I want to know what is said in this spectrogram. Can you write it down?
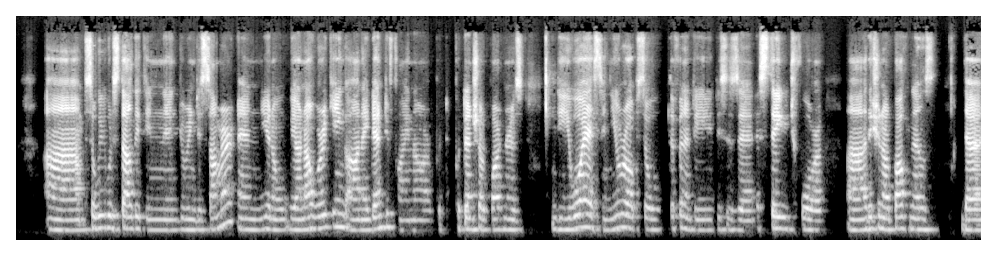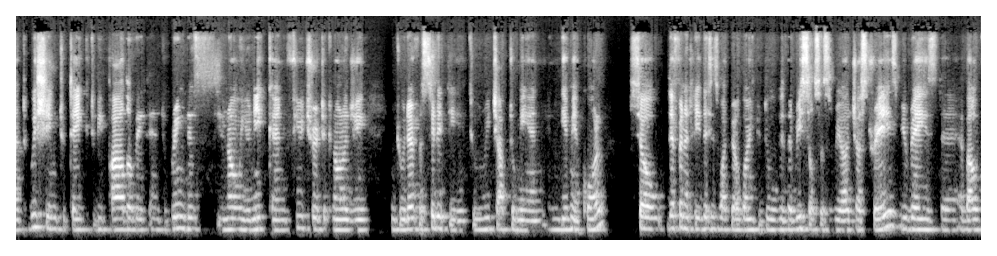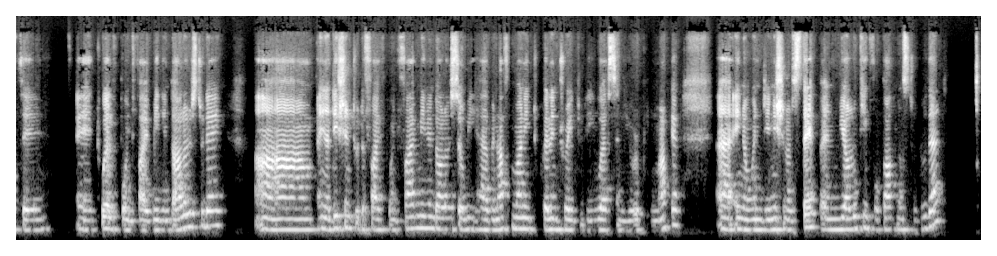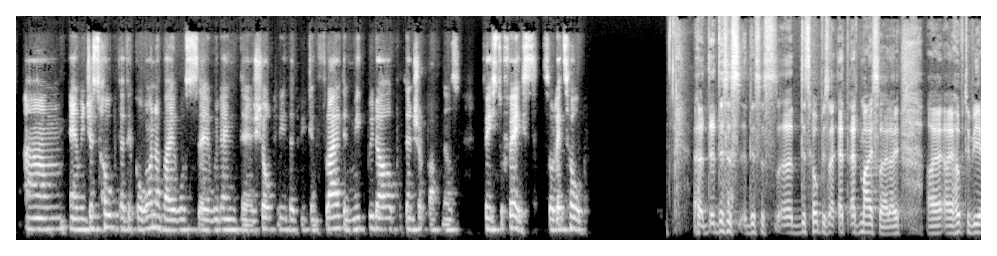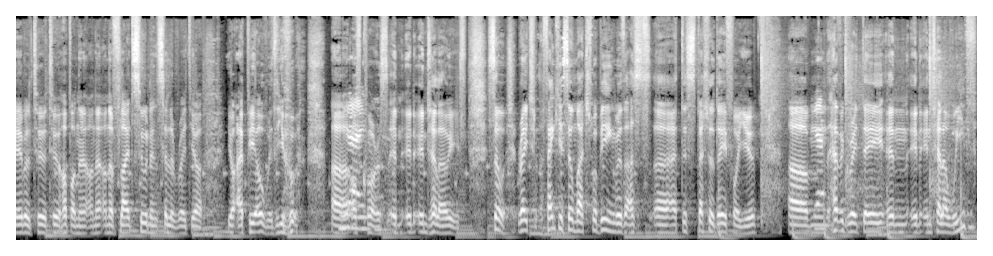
Um, so we will start it in, in, during the summer and you know we are now working on identifying our pot- potential partners in the us in europe. So definitely this is a, a stage for uh, additional partners that wishing to take to be part of it and to bring this you know unique and future technology into their facility to reach up to me and, and give me a call. So definitely this is what we are going to do with the resources we are just raised. We raised uh, about uh, uh, 12.5 million dollars today. Um, in addition to the 5.5 million dollars so we have enough money to penetrate to the us and european market uh, you know in the initial step and we are looking for partners to do that um, and we just hope that the coronavirus uh, will end uh, shortly, that we can fly it and meet with our potential partners face to face. So let's hope. Uh, this is this is uh, this hope is at, at my side. I, I, I hope to be able to to hop on a, on a, on a flight soon and celebrate your your IPO with you, uh, yeah, of course, in, in, in Tel Aviv. So Rachel, thank you so much for being with us uh, at this special day for you. Um, yeah. Have a great day in, in, in Tel Aviv.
